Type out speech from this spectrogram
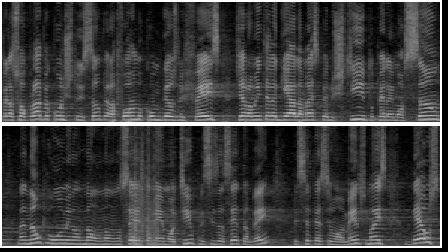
pela sua própria constituição, pela forma como Deus lhe fez, geralmente ela é guiada mais pelo instinto, pela emoção, né? não que o homem não, não, não, não seja também emotivo, precisa ser também, precisa ter seus momentos, mas Deus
